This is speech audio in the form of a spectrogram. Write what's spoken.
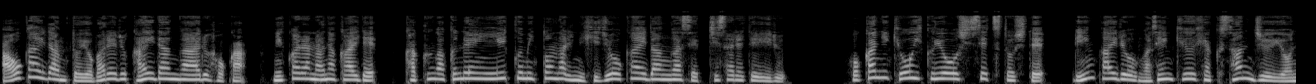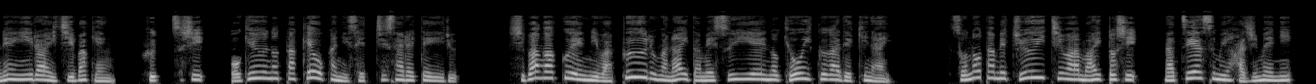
青階段と呼ばれる階段があるほか、2から7階で、各学年 E 組隣に非常階段が設置されている。他に教育用施設として、臨海寮が1934年以来千葉県、富津市、小牛の竹岡に設置されている。芝学園にはプールがないため水泳の教育ができない。そのため中1は毎年、夏休みはじめに、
